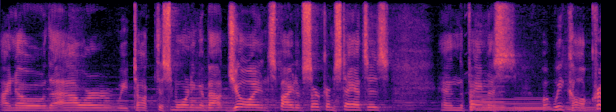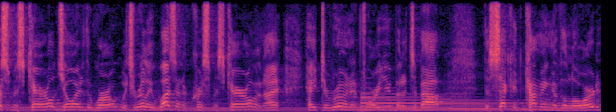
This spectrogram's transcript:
I know the hour. We talked this morning about joy in spite of circumstances and the famous, what we call Christmas carol, Joy to the World, which really wasn't a Christmas carol, and I hate to ruin it for you, but it's about the second coming of the Lord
